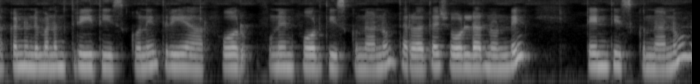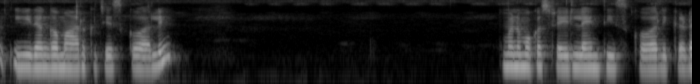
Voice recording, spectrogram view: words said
అక్కడ నుండి మనం త్రీ తీసుకొని త్రీ ఆర్ ఫోర్ నేను ఫోర్ తీసుకున్నాను. తర్వాత షోల్డర్ నుండి టెన్ తీసుకున్నాను. ఈ విధంగా మార్క్ చేసుకోవాలి. మనం ఒక స్ట్రైట్ లైన్ తీసుకోవాలి ఇక్కడ.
